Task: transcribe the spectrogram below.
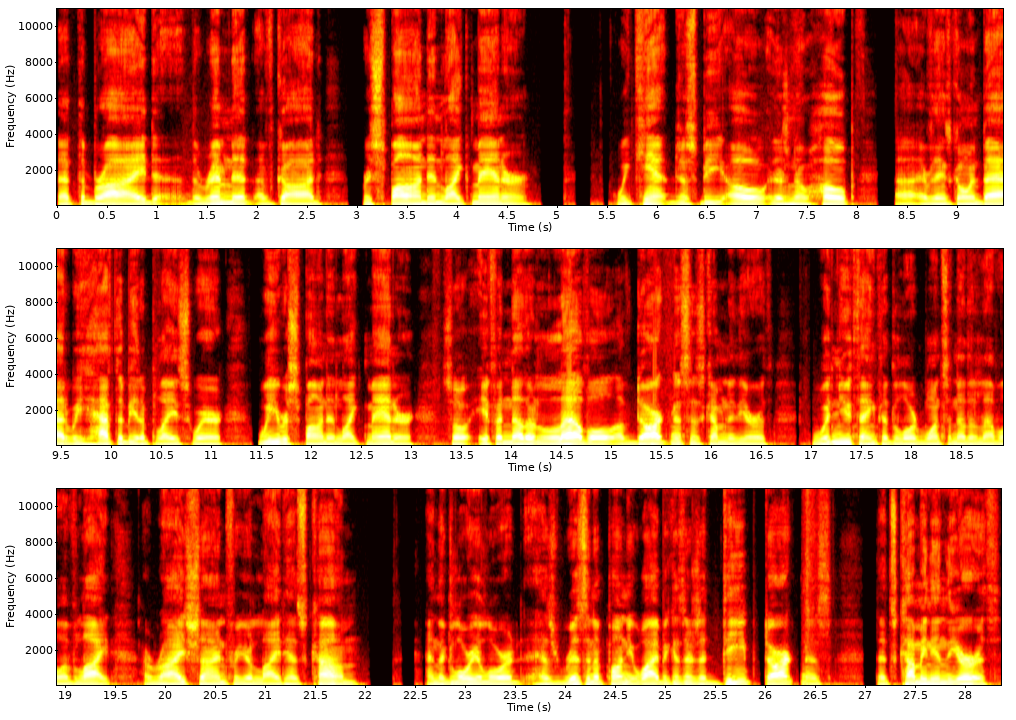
that the bride, the remnant of God, respond in like manner. We can't just be, oh, there's no hope, uh, everything's going bad. We have to be at a place where we respond in like manner. So if another level of darkness is coming to the earth, wouldn't you think that the Lord wants another level of light? Arise, shine, for your light has come, and the glory of the Lord has risen upon you. Why? Because there's a deep darkness that's coming in the earth,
